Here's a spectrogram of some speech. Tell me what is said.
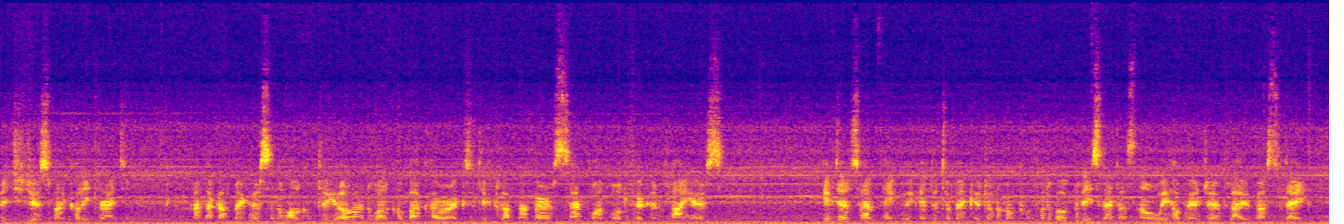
introduce my colleague, Red. And I got my personal welcome to you and welcome back our Executive Club members and oneworld frequent flyers. If there's something we can do to make journey more comfortable, please let us know. We hope you enjoy flying with us today.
